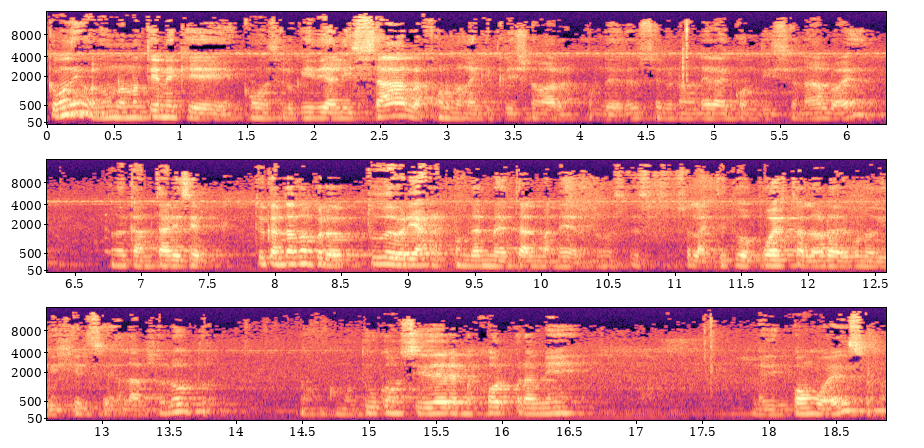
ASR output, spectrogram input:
Como digo, uno no tiene que, como decirlo, que idealizar la forma en la que Krishna va a responder. Eso sería una manera de condicionarlo a él. No de cantar y decir, estoy cantando, pero tú deberías responderme de tal manera. ¿no? Esa es la actitud opuesta a la hora de uno dirigirse al absoluto. ¿no? Como tú consideres mejor para mí, me dispongo a eso. ¿no?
